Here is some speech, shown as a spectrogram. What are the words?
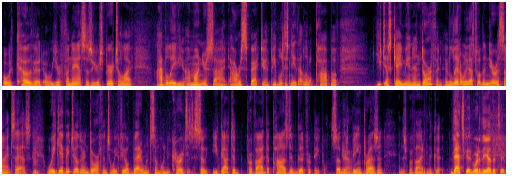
or with COVID or your finances or your spiritual life. I believe you. I'm on your side. I respect you. And people just need that little pop of, you just gave me an endorphin. And literally, that's what the neuroscience says. Hmm. We give each other endorphins and we feel better when someone encourages us. So you've got to provide the positive good for people. So there's being present and there's providing the good. That's good. What are the other two?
